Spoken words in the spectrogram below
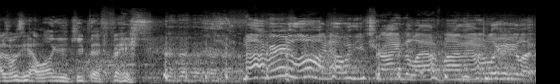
I, I just want to see how long you can keep that face. Not very long, not with you trying to laugh by then. I'm looking at you like,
